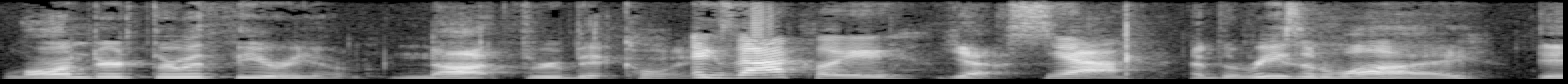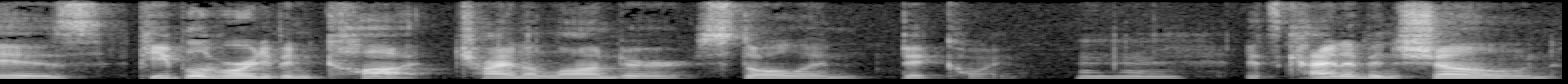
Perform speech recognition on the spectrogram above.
Laundered through Ethereum, not through Bitcoin. Exactly. Yes. Yeah. And the reason why is people have already been caught trying to launder stolen Bitcoin. It's kind of been shown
